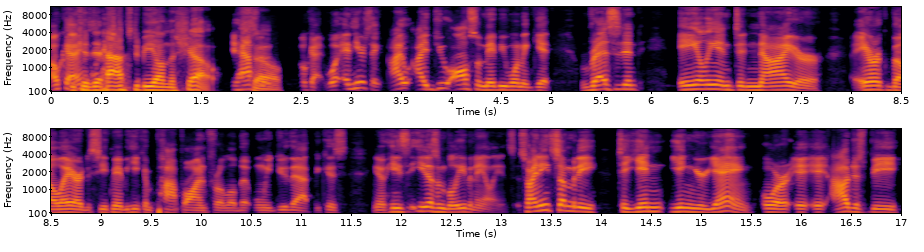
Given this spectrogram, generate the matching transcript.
Okay. because it has to be on the show. It has to- so Okay. Well, and here's the thing. I, I do also maybe want to get resident alien denier Eric Belair to see if maybe he can pop on for a little bit when we do that because you know he's he doesn't believe in aliens. So I need somebody to yin yin your yang, or it, it, I'll just be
